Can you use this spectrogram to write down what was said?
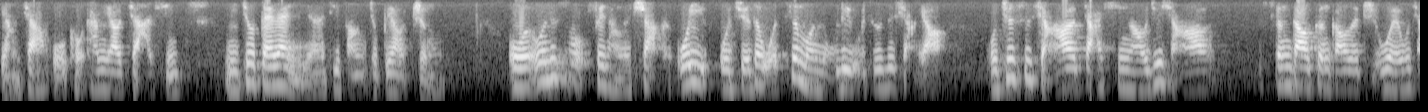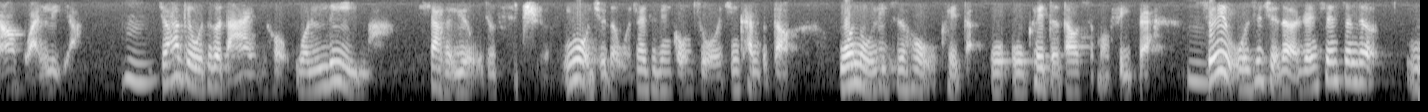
养家活口，他们要加薪，你就待在你那地方，你就不要争。”我我那时候非常的 shock，我以我觉得我这么努力，我就是想要，我就是想要加薪啊，我就想要升到更高的职位，我想要管理啊。嗯，只要他给我这个答案以后，我立马下个月我就辞职了，因为我觉得我在这边工作，我已经看不到我努力之后我可以得我我可以得到什么 feedback。嗯，所以我是觉得人生真的，你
